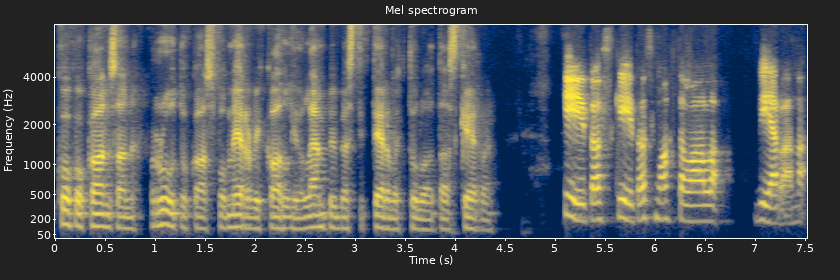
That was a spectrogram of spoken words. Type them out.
koko kansan ruutukasvo Mervi Kallio. Lämpimästi tervetuloa taas kerran. Kiitos, kiitos. Mahtavaa olla vieraana.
